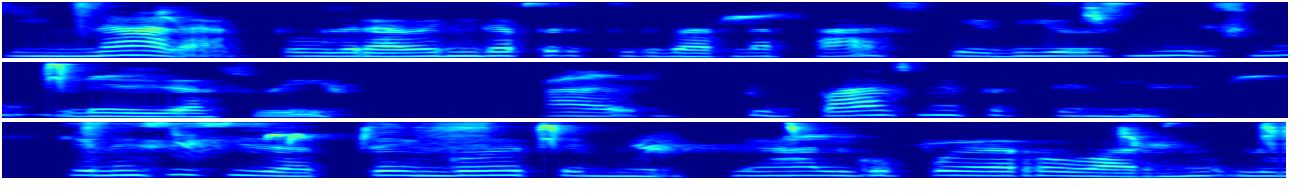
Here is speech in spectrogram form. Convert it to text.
y nada podrá venir a perturbar la paz que Dios mismo le dio a su Hijo. Padre, tu paz me pertenece. ¿Qué necesidad tengo de temer que algo pueda robarme lo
